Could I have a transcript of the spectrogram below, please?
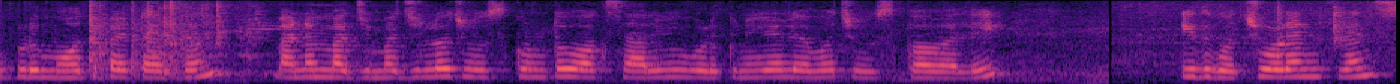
ఇప్పుడు మూత పెట్టేద్దాం. మనం మధ్య మధ్యలో చూసుకుంటూ ఒకసారి ఉడికినాయో లేవో చూసుకోవాలి. ఇదిగో చూడండి ఫ్రెండ్స్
